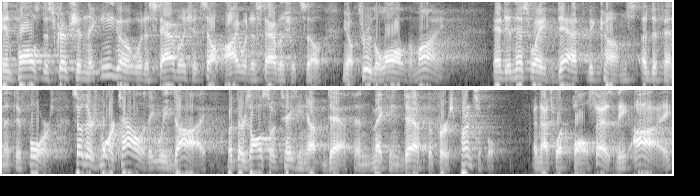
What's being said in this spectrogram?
In Paul's description, the ego would establish itself. I would establish itself, you know, through the law of the mind. And in this way, death becomes a definitive force. So there's mortality, we die, but there's also taking up death and making death the first principle. And that's what Paul says. The I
